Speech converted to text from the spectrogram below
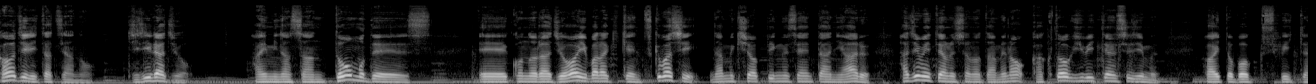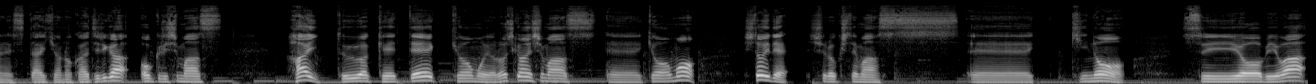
川尻達也のジリラジオ。はい皆さんどうもです、えーこのラジオは茨城県つくば市並木ショッピングセンターにある初めての人のための格闘技フィットネスジムファイトボックスフィットネス代表の川尻がお送りします。はいというわけで今日もよろしくお願いします、えー今日も一人で収録してます、えー昨日水曜日は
